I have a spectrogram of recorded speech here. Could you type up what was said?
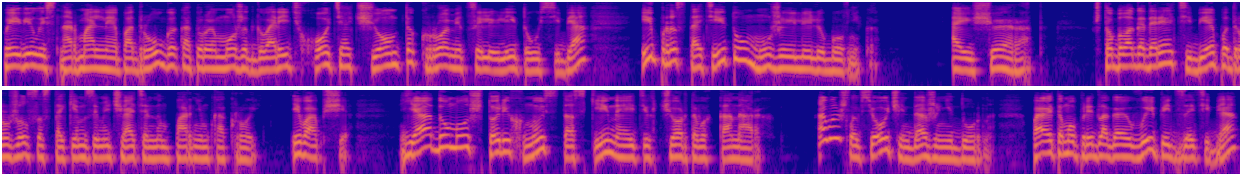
появилась нормальная подруга, которая может говорить хоть о чем-то, кроме целлюлита у себя и простатита у мужа или любовника. А еще я рад, что благодаря тебе подружился с таким замечательным парнем, как Рой. И вообще, я думал, что рехнусь с тоски на этих чертовых канарах. А вышло все очень даже недурно. Поэтому предлагаю выпить за тебя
